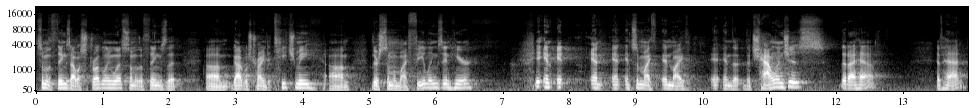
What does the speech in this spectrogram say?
some of the things I was struggling with, some of the things that um, God was trying to teach me. Um, there's some of my feelings in here. And, and, and, and some of my, and my, and the, the challenges that I have, have had.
